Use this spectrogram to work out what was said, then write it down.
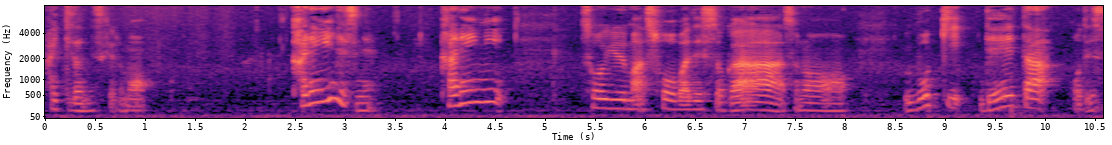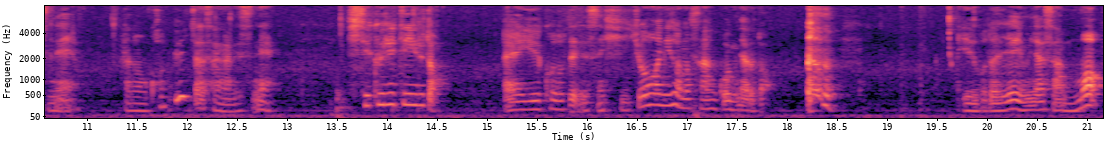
入ってたんですけども。仮にですね。仮にそういうまあ相場ですとかその動きデータをですねあのコンピューターさんがですねしてくれていると、えいうことでですね非常にその参考になると。いうことで皆さんも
